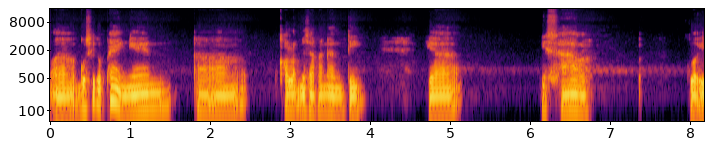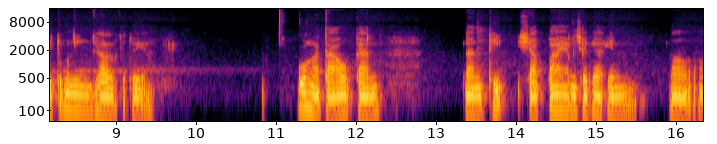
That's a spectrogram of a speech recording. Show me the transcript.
eh, gue sih kepengen eh, kalau misalkan nanti ya misal gue itu meninggal gitu ya. Gue nggak tahu kan nanti siapa yang jagain eh,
